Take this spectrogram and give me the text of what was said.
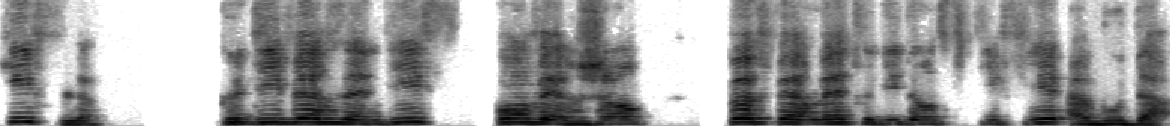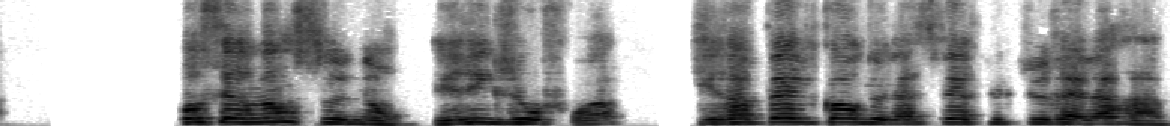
Kifl, que divers indices convergents peuvent permettre d'identifier à Bouddha. Concernant ce nom, Éric Geoffroy, qui rappelle corps de la sphère culturelle arabe,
